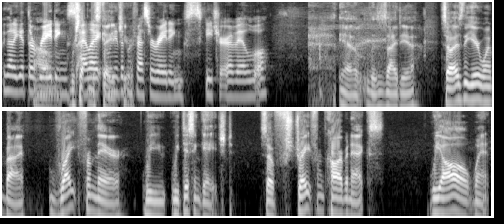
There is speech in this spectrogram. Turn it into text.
we got to get the Um, ratings. I like we need the here. professor ratings feature available. yeah, Liz's idea. So as the year went by, right from there, we we disengaged. So straight from Carbon X, we all went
